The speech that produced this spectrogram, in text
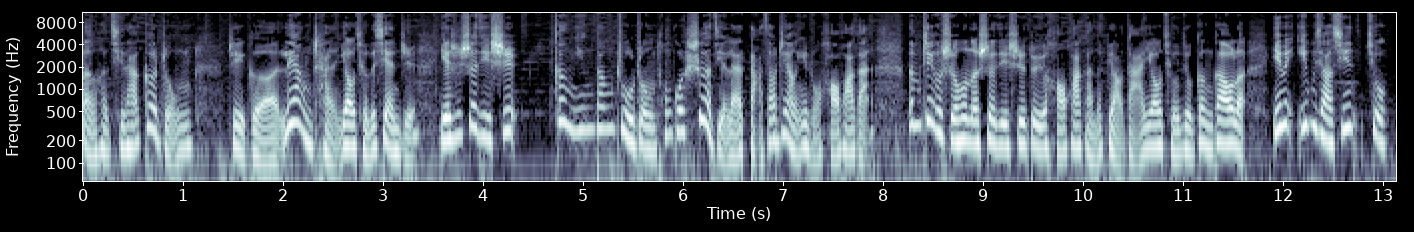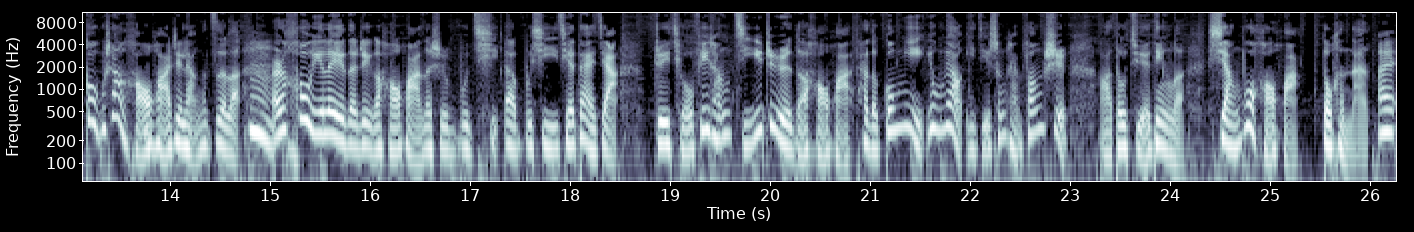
本和其他各种这个量产要求的限制，也是设计师更应当注重通过设计来打造这样一种豪华感。那么这个时候呢，设计师对于豪华感的表达要求就更高了，因为一不小心就够不上豪华这两个字了。嗯，而后一类的这个豪华呢，是不惜呃不惜一切代价追求非常极致的豪华，它的工艺、用料以及生产方式啊，都决定了想不豪华。都很难。哎，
